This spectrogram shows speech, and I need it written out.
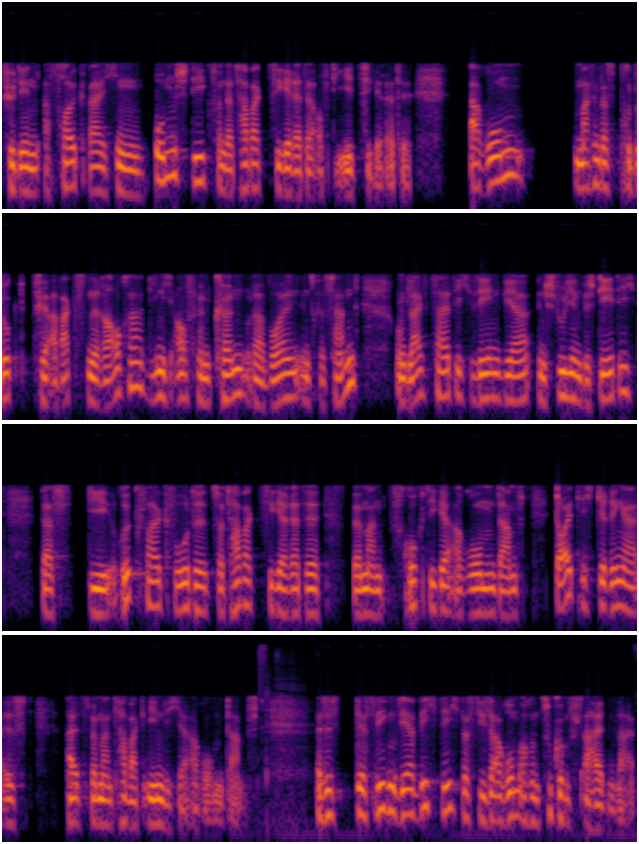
für den erfolgreichen Umstieg von der Tabakzigarette auf die E-Zigarette. Aromen machen das Produkt für erwachsene Raucher, die nicht aufhören können oder wollen, interessant. Und gleichzeitig sehen wir in Studien bestätigt, dass die Rückfallquote zur Tabakzigarette, wenn man fruchtige Aromen dampft, deutlich geringer ist als wenn man tabakähnliche Aromen dampft. Es ist deswegen sehr wichtig, dass diese Aromen auch in Zukunft erhalten bleiben.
